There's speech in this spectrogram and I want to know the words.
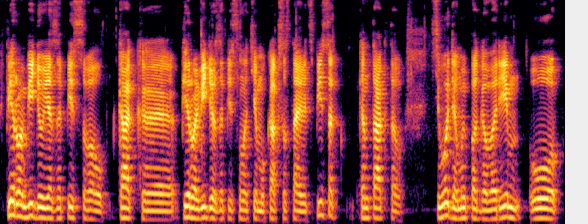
В первом видео я записывал, как э, первое видео записывал на тему «Как составить список контактов». Сегодня мы поговорим о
